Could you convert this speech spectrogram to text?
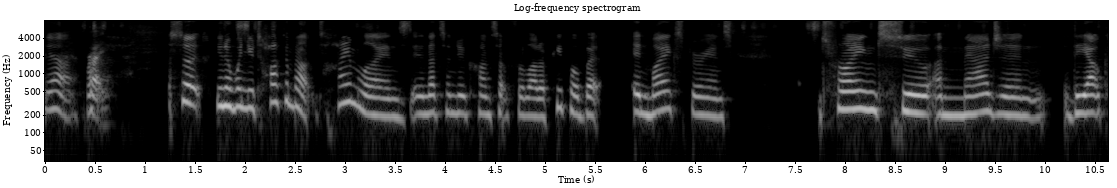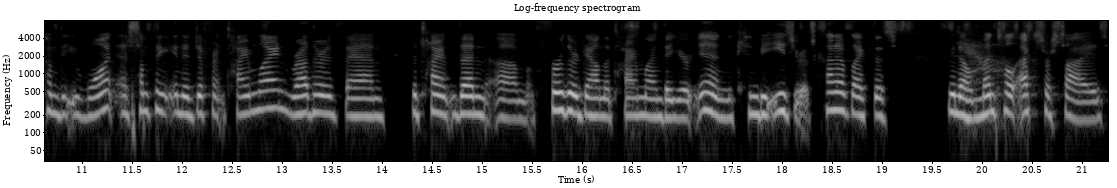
yeah. Right. So you know when you talk about timelines and that's a new concept for a lot of people but in my experience trying to imagine the outcome that you want as something in a different timeline rather than the time then um, further down the timeline that you're in can be easier. It's kind of like this you know yeah. mental exercise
